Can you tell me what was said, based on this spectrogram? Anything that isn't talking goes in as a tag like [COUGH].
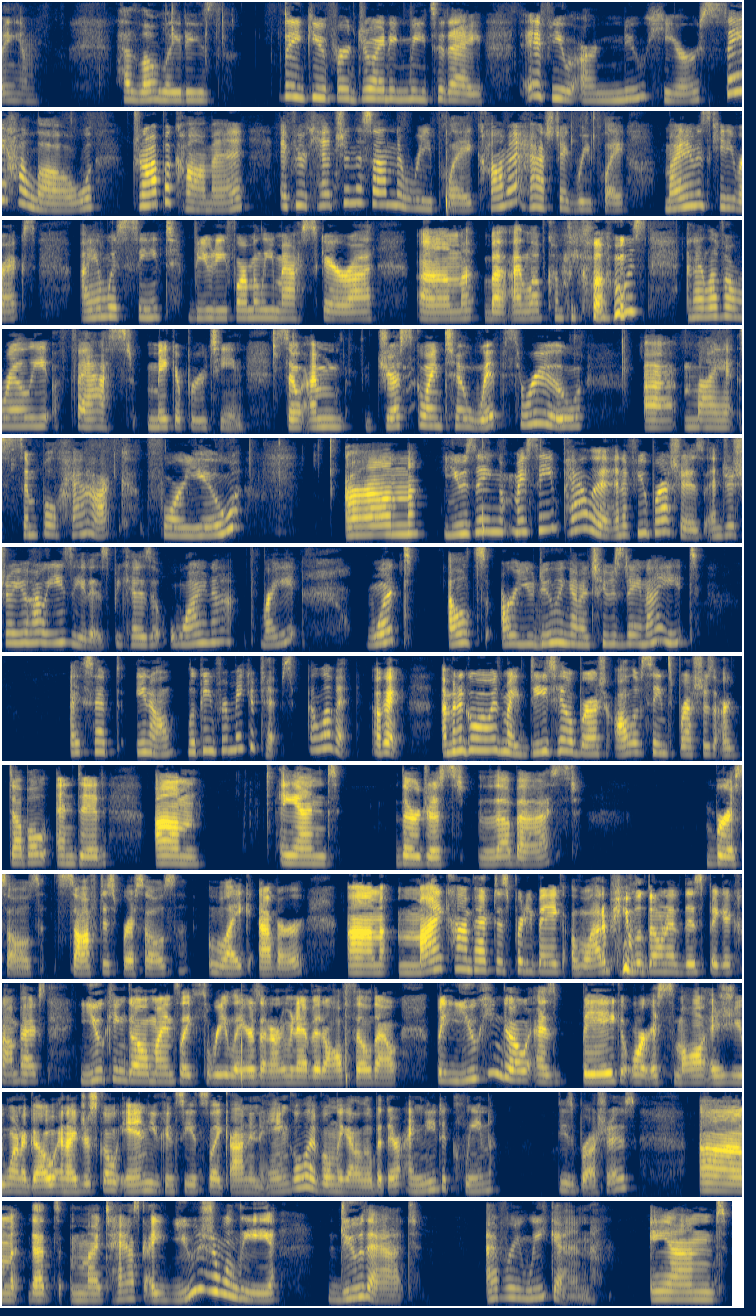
Bam. Hello, ladies. Thank you for joining me today. If you are new here, say hello, drop a comment. If you're catching this on the replay, comment hashtag replay. My name is Katie Rex. I am with Seint Beauty, formerly Maskcara. Um, but I love comfy [LAUGHS] clothes and I love a really fast makeup routine. So I'm just going to whip through uh, my simple hack for you um, using my Seint palette and a few brushes and just show you how easy it is because why not, right? What else are you doing on a Tuesday night except, you know, looking for makeup tips? I love it. Okay, I'm going to go in with my detail brush. All of Seint's brushes are double-ended, um, and they're just the best. Bristles, softest bristles, like ever. Um, my compact is pretty big. A lot of [LAUGHS] people don't have this big of compacts. You can go, mine's like three layers. I don't even have it all filled out. But you can go as big or as small as you want to go. And I just go in. You can see it's like on an angle. I've only got a little bit there. I need to clean these brushes. Um, that's my task. I usually do that every weekend. And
